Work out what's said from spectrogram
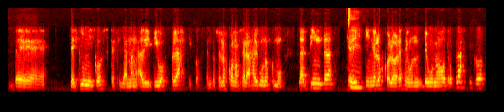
de, químicos que se llaman aditivos plásticos. Entonces los conocerás algunos como la tinta que distingue los colores de, un, de uno u otro plástico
